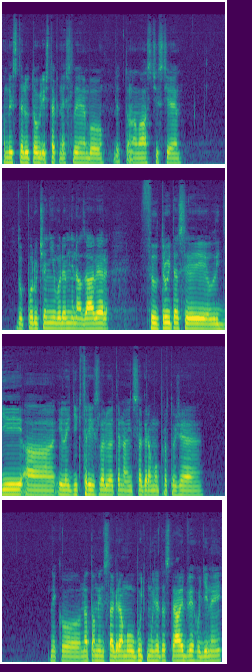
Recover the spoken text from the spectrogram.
abyste do toho, když tak nešli, nebo jde to na vás čistě? Doporučení ode mě na závěr, filtrujte si lidi a i lidi, který sledujete na Instagramu, protože jako na tom Instagramu buď můžete strávit dvě hodiny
